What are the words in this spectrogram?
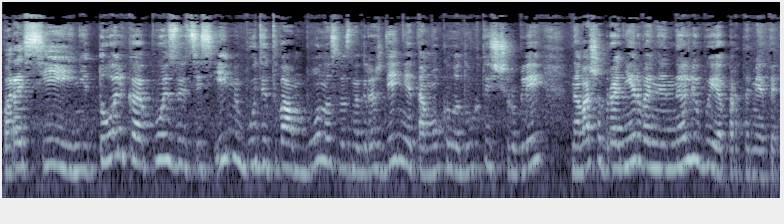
по России не только, пользуйтесь ими, будет вам бонус вознаграждения, там около 2000 рублей на ваше бронирование на любые апартаменты.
